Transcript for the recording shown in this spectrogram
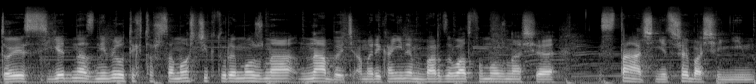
to jest jedna z niewielu tych tożsamości, które można nabyć. Amerykaninem bardzo łatwo można się stać, nie trzeba się nim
